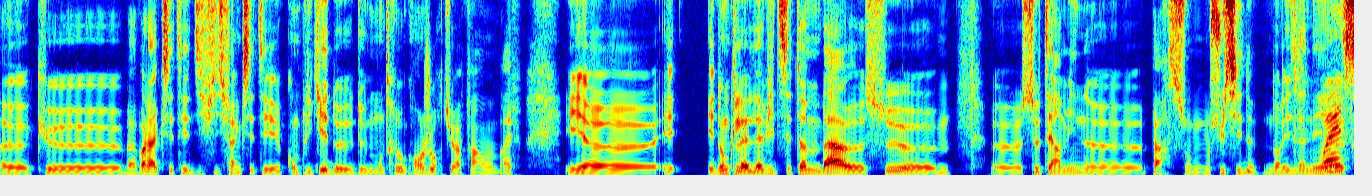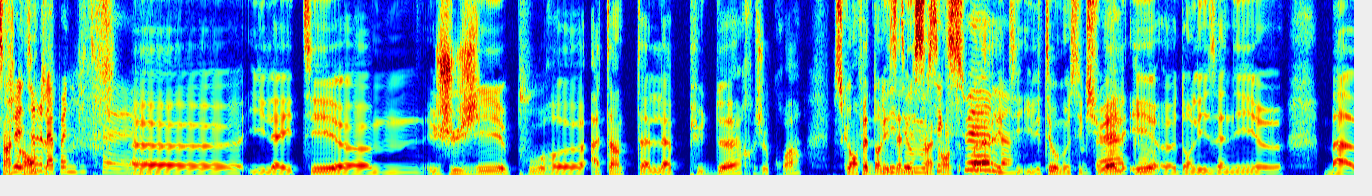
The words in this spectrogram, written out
euh, que bah voilà que c'était difficile, que c'était compliqué de, de, le montrer au grand jour, tu vois. Enfin bref. Et, euh, et, et donc la, vie de cet homme bah, euh, se, euh, euh, se termine par son suicide dans les années ouais, 50. Que dire, il a pas une vie très... il a été jugé pour atteinte à la pudeur, je crois. Parce qu'en fait, dans les années 50, voilà, il était homosexuel. Et dans les années bah,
